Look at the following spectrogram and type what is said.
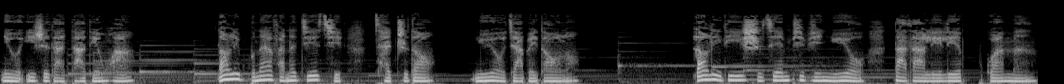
女友一直打他电话，老李不耐烦的接起，才知道女友家被盗了。老李第一时间批评女友大大咧咧不关门。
